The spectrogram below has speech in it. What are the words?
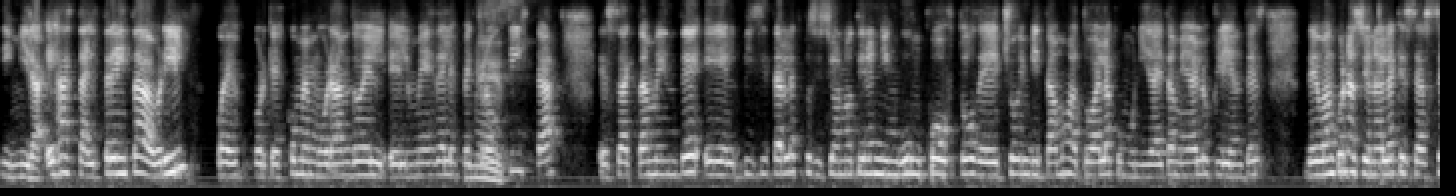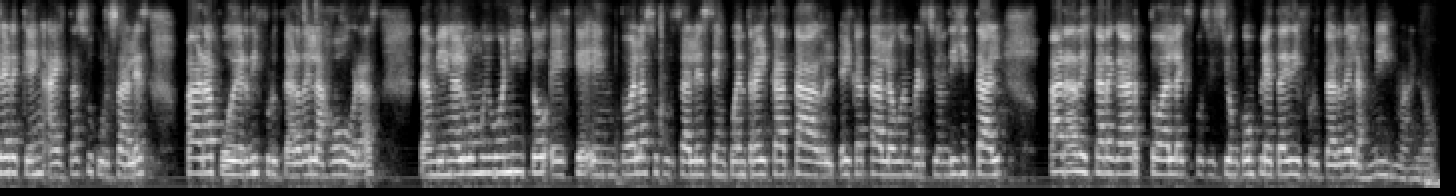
Y mira, es hasta el 30 de abril, pues porque es conmemorando el, el mes del espectro Mes. autista. Exactamente, el visitar la exposición no tiene ningún costo. De hecho, invitamos a toda la comunidad y también a los clientes de Banco Nacional a que se acerquen a estas sucursales para poder disfrutar de las obras. También algo muy bonito es que en todas las sucursales se encuentra el catálogo, el catálogo en versión digital para descargar toda la exposición completa y disfrutar de las mismas, ¿no?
